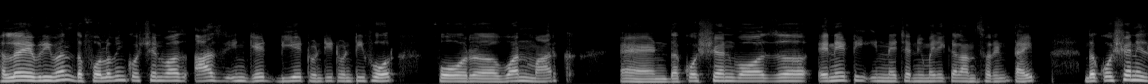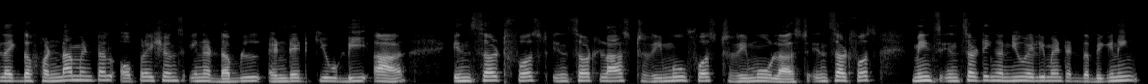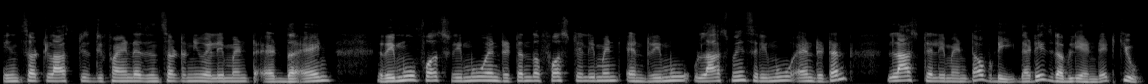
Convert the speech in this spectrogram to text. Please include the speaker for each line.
Speaker 1: Hello everyone. The following question was asked in GATE DA 2024 for uh, one mark and the question was uh, NAT in nature numerical answer in type. The question is like the fundamental operations in a double-ended queue DR insert first, insert last, remove first, remove last. Insert first means inserting a new element at the beginning. Insert last is defined as insert a new element at the end remove first, remove and return the first element and remove last means remove and return last element of D that is doubly-ended queue.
